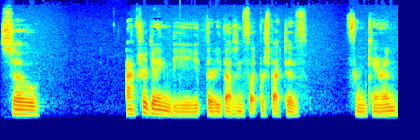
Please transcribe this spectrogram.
So, after getting the 30,000 foot perspective from Karyen,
